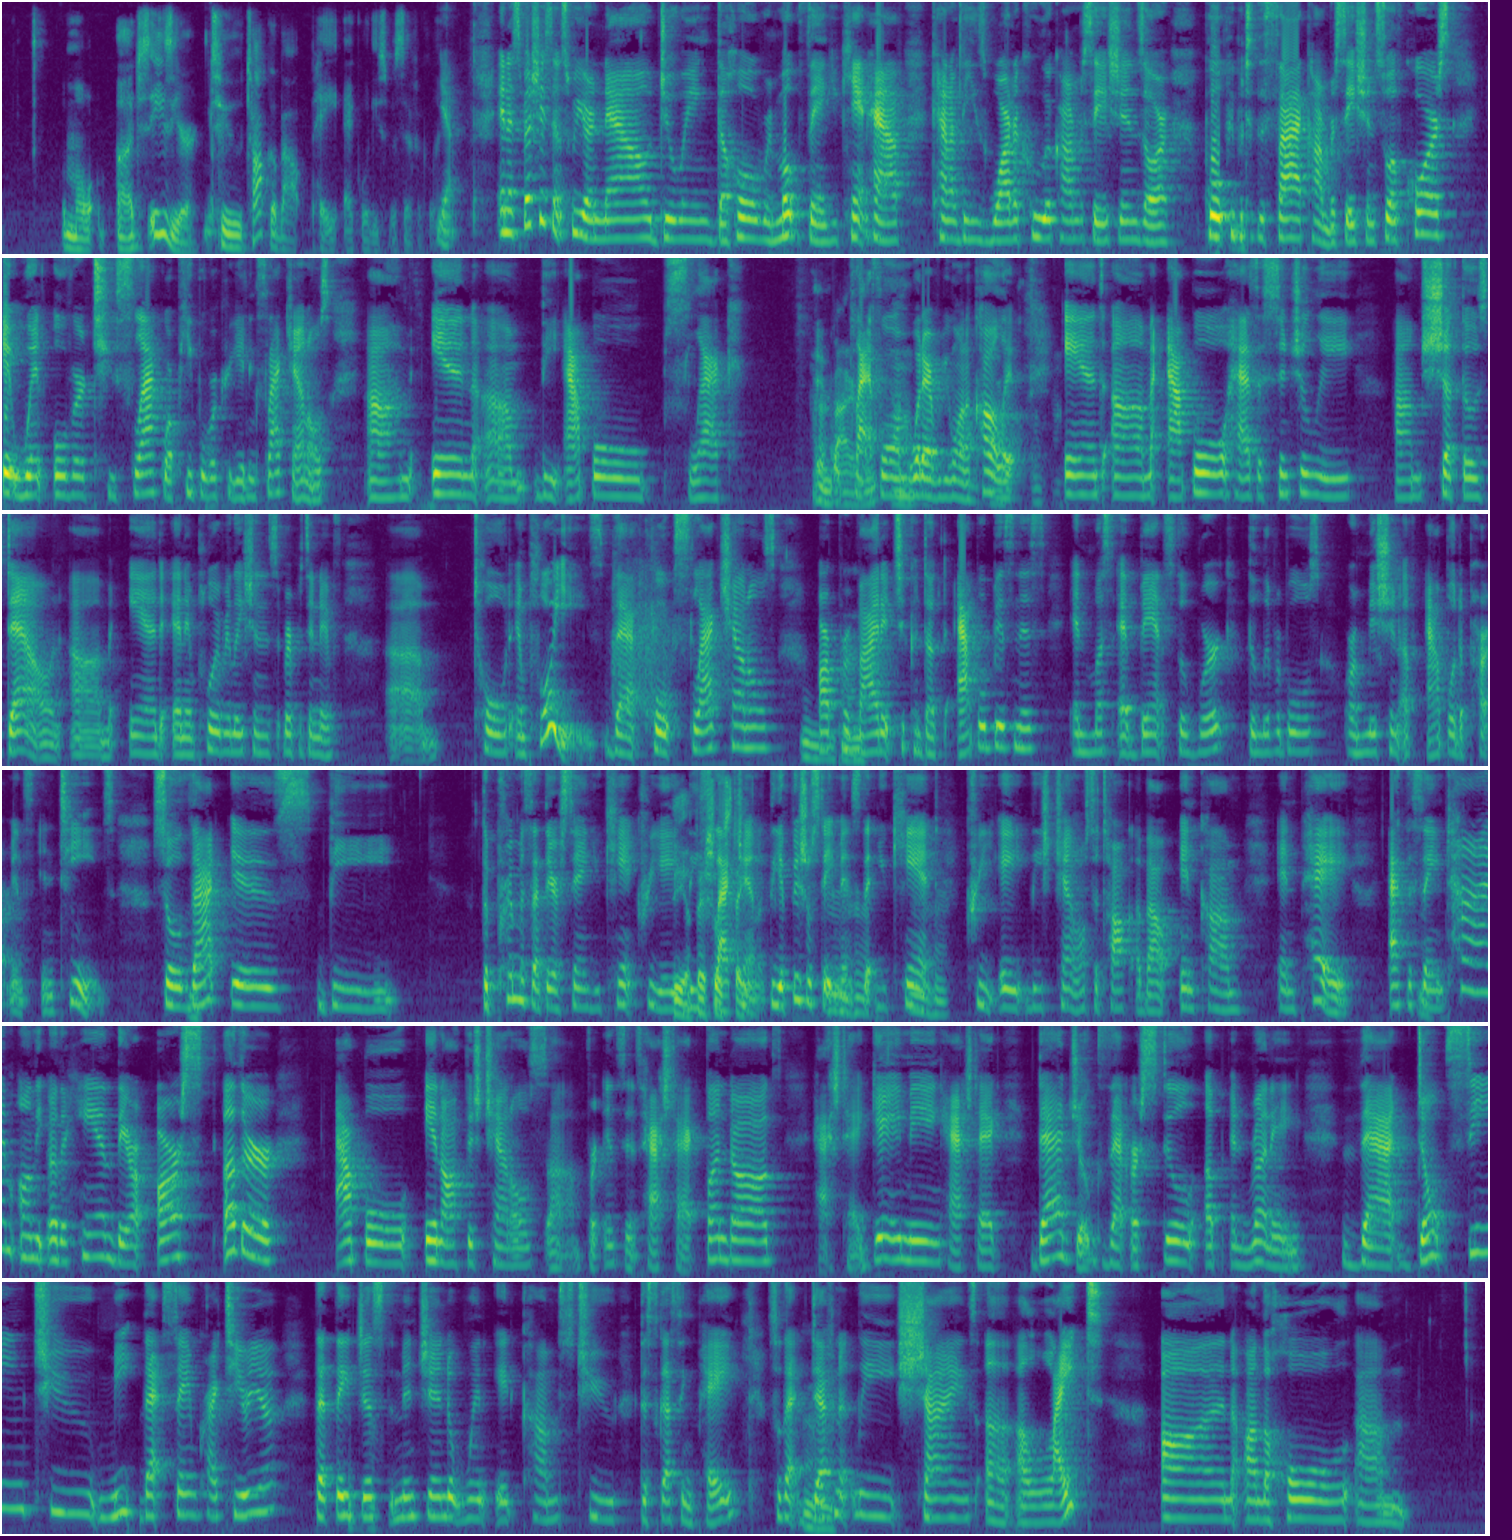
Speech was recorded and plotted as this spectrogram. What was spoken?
more uh, just easier yeah. to talk about pay equity specifically. Yeah. And especially since we are now doing the whole remote thing, you can't have kind of these water cooler conversations or pull people to the side conversations. So of course, it went over to Slack where people were creating Slack channels um, in um, the Apple Slack platform, uh-huh. whatever you want to call it. And um, Apple has essentially um, shut those down. Um, and an employee relations representative um, told employees that, quote, Slack channels mm-hmm. are provided to conduct Apple business and must advance the work, deliverables, or mission of Apple departments and teams. So that is the the premise that they're saying you can't create the these Slack channels, the official statements mm-hmm. that you can't mm-hmm. create these channels to talk about income and pay. At the same time, on the other hand, there are other Apple in office channels, um, for instance, hashtag fun dogs, hashtag gaming, hashtag dad jokes that are still up and running that don't seem to meet that same criteria that they just mentioned when it comes to discussing pay. So that mm-hmm. definitely shines a, a, light on on the whole um,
